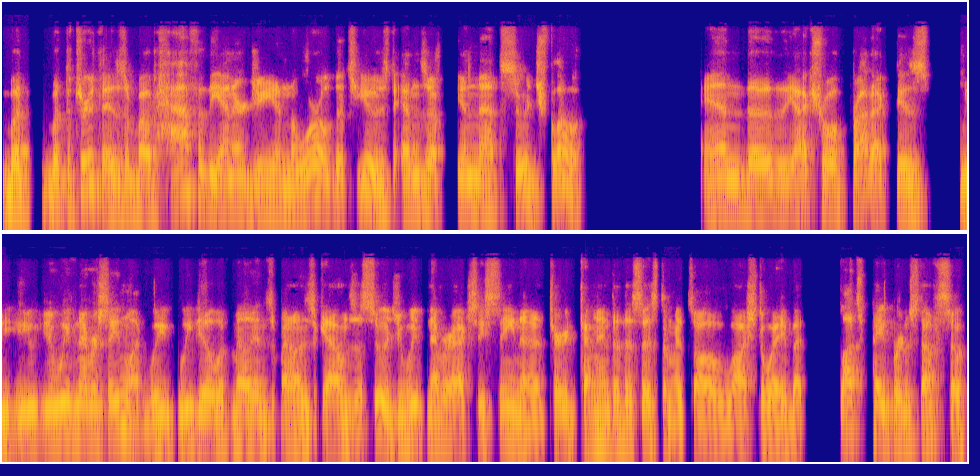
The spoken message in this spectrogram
But but the truth is, about half of the energy in the world that's used ends up in that sewage flow, and the the actual product is you, you, we've never seen one. We we deal with millions and millions of gallons of sewage, and we've never actually seen a turd come into the system. It's all washed away, but lots of paper and stuff. So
